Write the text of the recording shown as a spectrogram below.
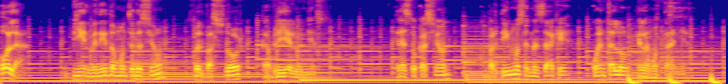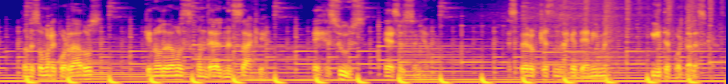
Hola, bienvenido a Monte de Sion, soy el pastor Gabriel Núñez. En esta ocasión compartimos el mensaje Cuéntalo en la montaña, donde somos recordados que no debemos esconder el mensaje que Jesús es el Señor. Espero que este mensaje te anime y te fortalezca.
